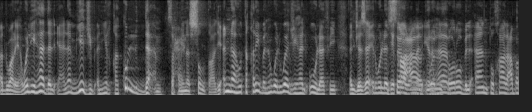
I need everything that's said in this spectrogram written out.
بأدوارها ولهذا الإعلام يجب أن يلقى كل الدعم صحيح. من السلطة لأنه تقريبا هو الواجهة الأولى في الجزائر والذي قاوم الإرهاب والحروب الآن تخاض عبر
